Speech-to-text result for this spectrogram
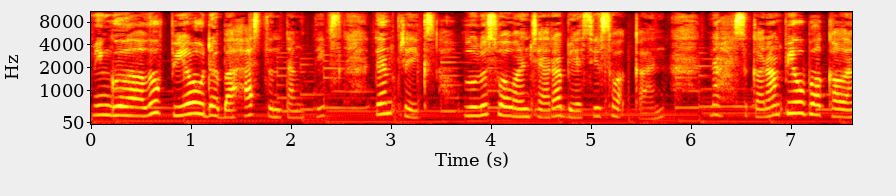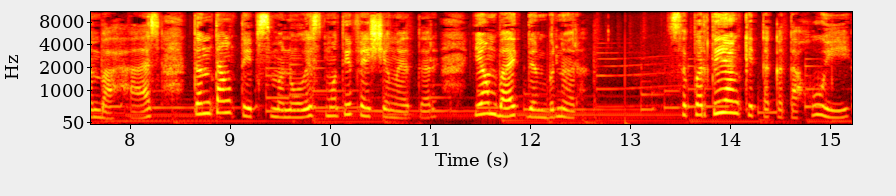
minggu lalu Pio udah bahas tentang tips dan triks lulus wawancara beasiswa kan? Nah, sekarang Pio bakalan bahas tentang tips menulis motivation letter yang baik dan benar. Seperti yang kita ketahui,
